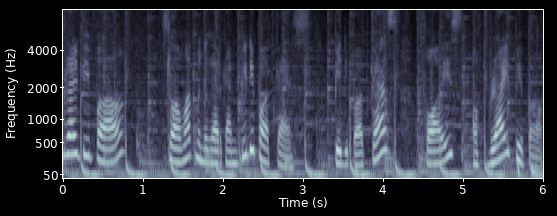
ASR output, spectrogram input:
Bright People, selamat mendengarkan PD Podcast. PD Podcast, Voice of Bright People.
